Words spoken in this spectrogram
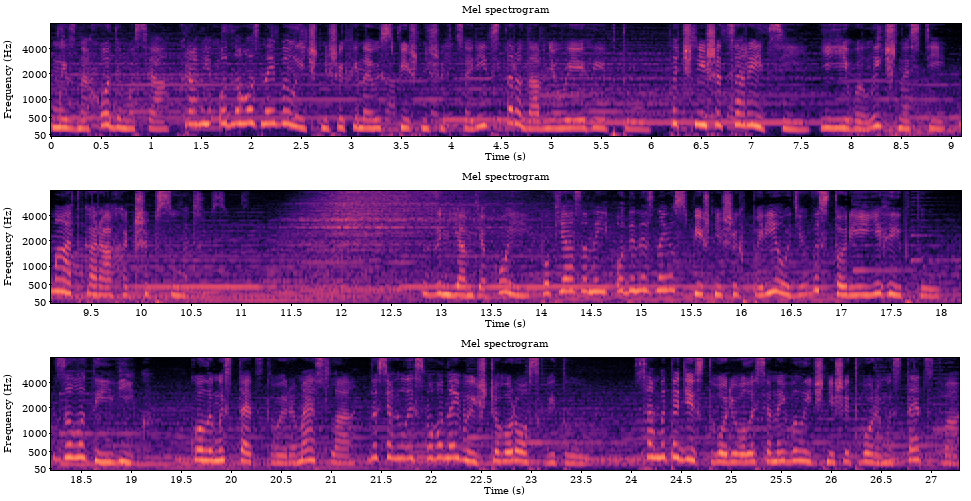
Ми знаходимося в храмі одного з найвеличніших і найуспішніших царів стародавнього Єгипту, точніше цариці, її величності Матка Раха Чепсут, з ім'ям якої пов'язаний один із найуспішніших періодів в історії Єгипту Золотий вік, коли мистецтво і ремесла досягли свого найвищого розквіту. Саме тоді створювалися найвеличніші твори мистецтва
